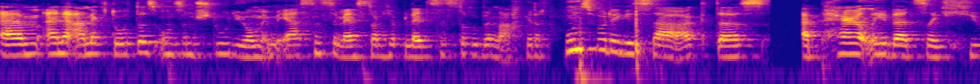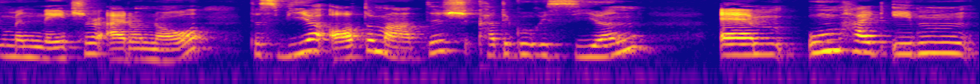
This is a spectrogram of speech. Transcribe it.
Ähm, eine Anekdote aus unserem Studium im ersten Semester und ich habe letztens darüber nachgedacht. Uns wurde gesagt, dass apparently that's like human nature, I don't know, dass wir automatisch kategorisieren, ähm, um halt eben,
